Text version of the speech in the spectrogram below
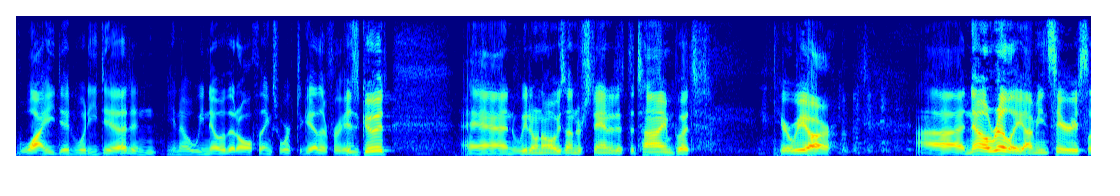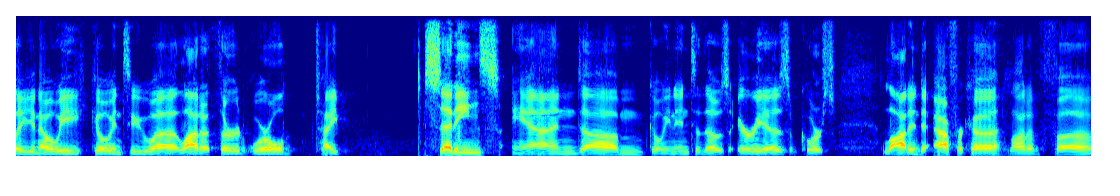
why he did what he did and you know we know that all things work together for his good and we don't always understand it at the time but here we are uh, no really i mean seriously you know we go into uh, a lot of third world type settings and um, going into those areas of course a lot into africa a lot of uh,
